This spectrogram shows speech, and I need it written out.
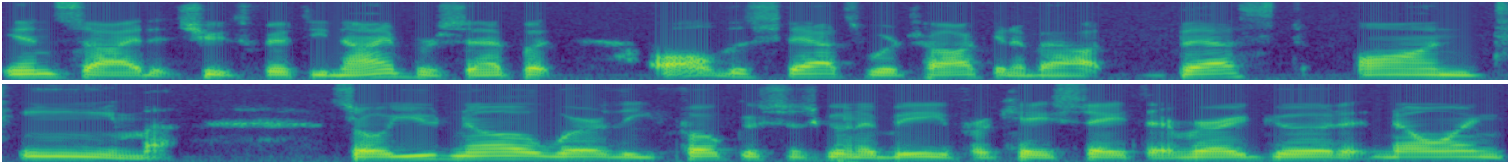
inside that shoots 59%, but all the stats we're talking about best on team. So you know where the focus is going to be for K State. They're very good at knowing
